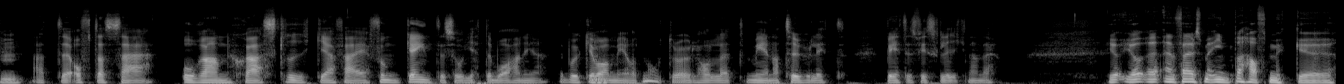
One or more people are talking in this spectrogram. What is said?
Mm. Att eh, oftast så här orangea, skrikiga färger funkar inte så jättebra här nere. Det brukar Mm. vara mer åt motoröl-hållet, mer naturligt, betesfiskliknande. Jag, jag, en färg som jag inte har haft mycket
